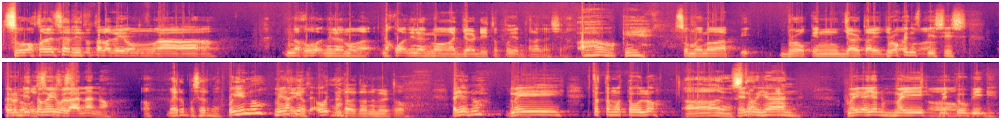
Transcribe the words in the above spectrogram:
So, actually, sir, dito talaga yung ah, nakuha nila mga nakuha nila yung mga jar dito po yun talaga siya. Ah, okay. So, may mga broken jar tayo dyan. Broken mga- species. Pero Broken dito ngayon species. wala na, no? Oh, mayroon pa, sir. Meron. O, yun oh, may nakita. ito, Oh, ito. ito, ito, number to. Ayan oh, may, ito tumutulo. Ah, yung Ayan oh, yan. May, ayan, may, may Oo. tubig.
